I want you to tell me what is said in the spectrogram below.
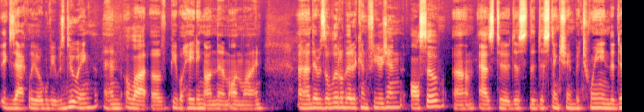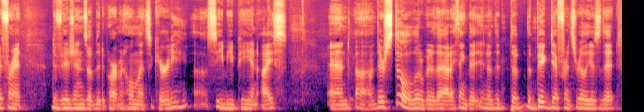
exactly Ogilvy was doing and a lot of people hating on them online. Uh, there was a little bit of confusion also um, as to just the distinction between the different divisions of the Department of Homeland Security, uh, CBP and ICE. And uh, there's still a little bit of that. I think that you know the, the, the big difference really is that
